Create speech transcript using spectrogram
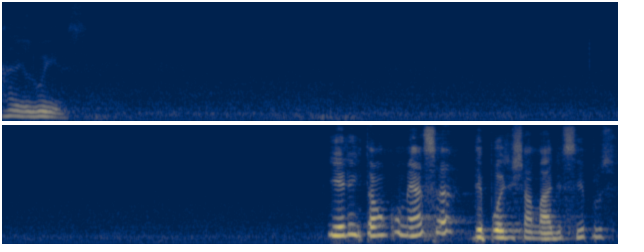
Aleluia. E ele então começa, depois de chamar discípulos,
